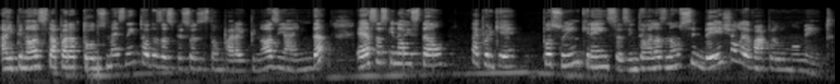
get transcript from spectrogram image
a hipnose está para todos, mas nem todas as pessoas estão para a hipnose ainda. Essas que não estão é porque possuem crenças, então elas não se deixam levar pelo momento.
